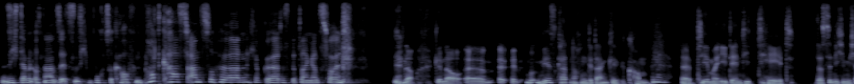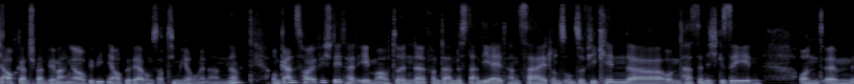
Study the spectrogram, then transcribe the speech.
sich damit auseinandersetzen, sich ein Buch zu kaufen, einen Podcast anzuhören. Ich habe gehört, es gibt einen ganz tollen. Genau, genau. Ähm, äh, äh mir ist gerade noch ein Gedanke gekommen. Ja. Äh, Thema Identität. Das finde ich nämlich auch ganz spannend. Wir machen ja auch, wir bieten ja auch Bewerbungsoptimierungen an, ne? Und ganz häufig steht halt eben auch drin, ne, von dann bis dann die Elternzeit und so und so viel Kinder und hast du nicht gesehen. Und ähm,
